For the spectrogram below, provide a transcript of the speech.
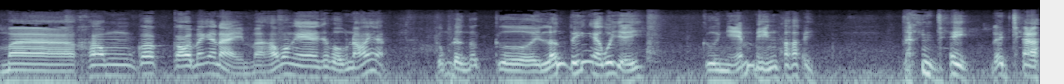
mà không có coi mấy cái này mà không có nghe sư phụ nói á cũng đừng có cười lớn tiếng nha quý vị. Cười nhẽm miệng thôi. Đừng chi? Để chờ.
